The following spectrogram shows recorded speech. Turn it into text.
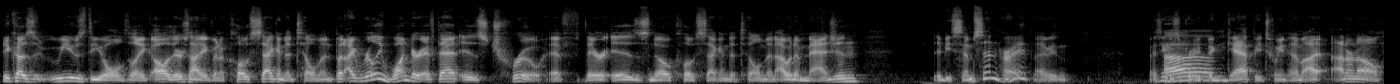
Because we use the old, like, oh, there's not even a close second to Tillman. But I really wonder if that is true. If there is no close second to Tillman. I would imagine it'd be Simpson, right? I mean, I think there's a pretty Um, big gap between him. I, I don't know.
